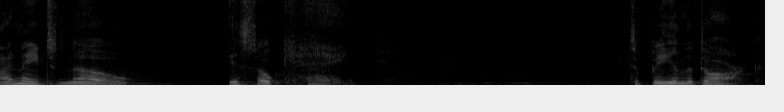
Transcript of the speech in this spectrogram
I need to know it's okay to be in the dark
